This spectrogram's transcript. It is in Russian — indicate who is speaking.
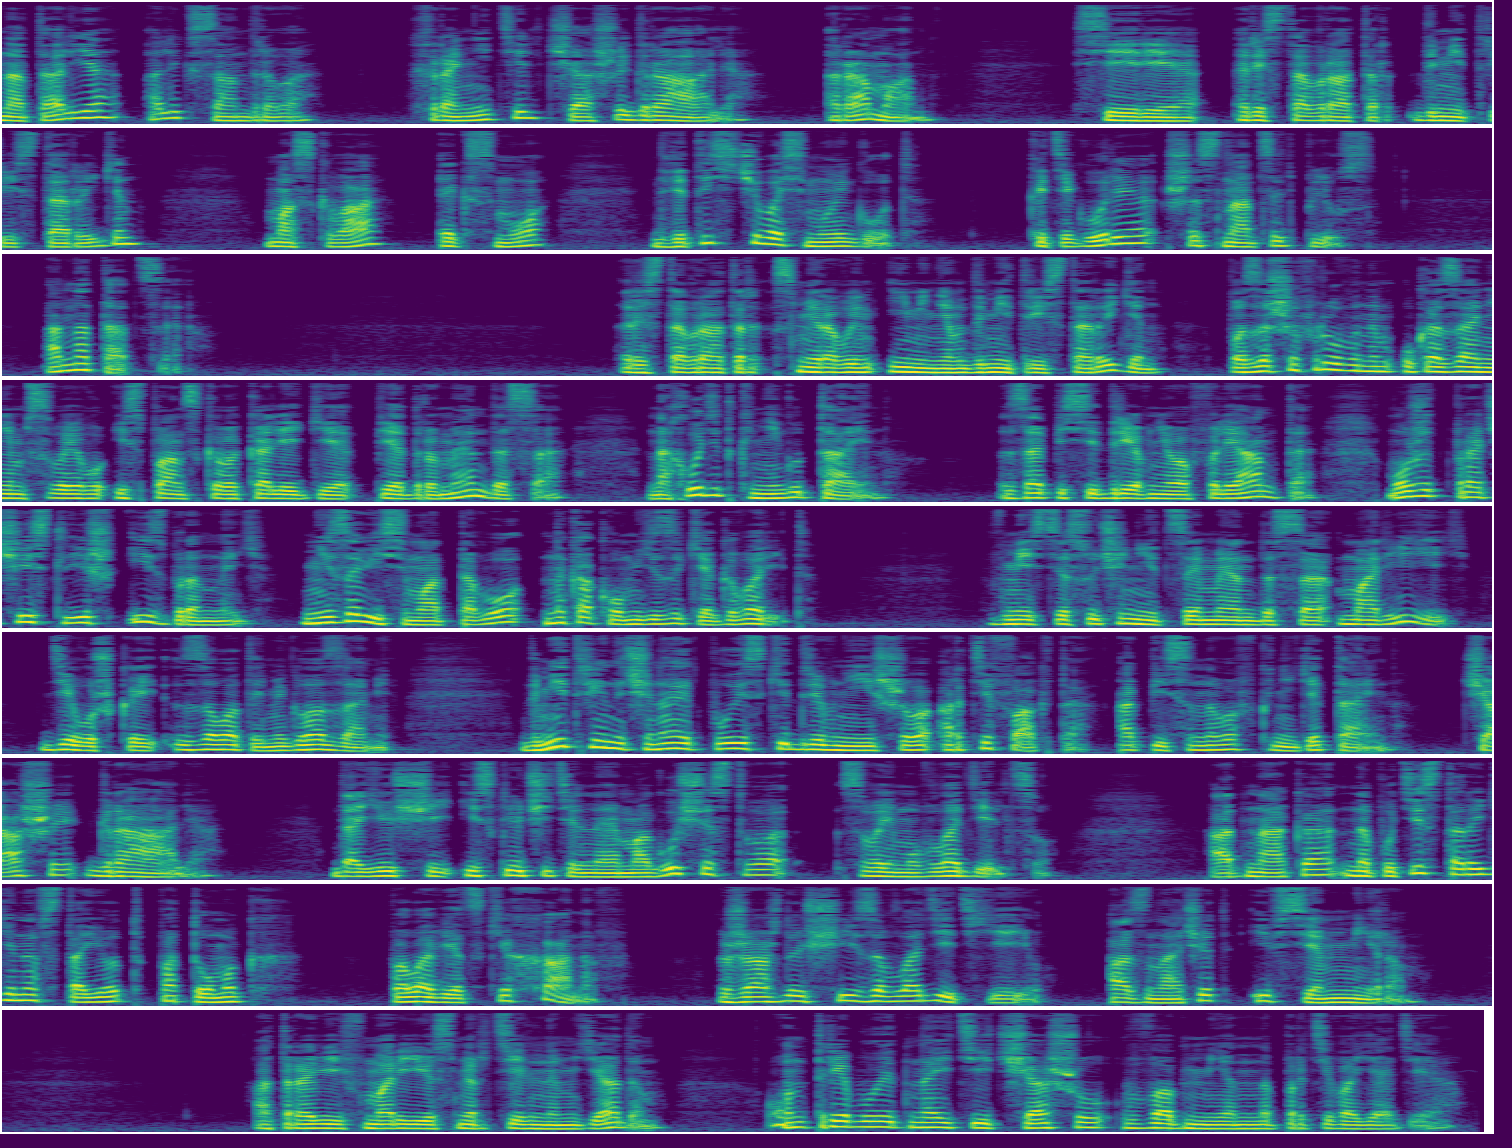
Speaker 1: Наталья Александрова. Хранитель чаши Грааля. Роман. Серия «Реставратор Дмитрий Старыгин». Москва. Эксмо. 2008 год. Категория 16+. Аннотация. Реставратор с мировым именем Дмитрий Старыгин по зашифрованным указаниям своего испанского коллеги Педро Мендеса находит книгу тайн. Записи древнего фолианта может прочесть лишь избранный, независимо от того, на каком языке говорит. Вместе с ученицей Мендеса Марией, девушкой с золотыми глазами, Дмитрий начинает поиски древнейшего артефакта, описанного в книге тайн – чаши Грааля, дающей исключительное могущество своему владельцу. Однако на пути Старыгина встает потомок половецких ханов – жаждущий завладеть ею, а значит и всем миром. Отравив Марию смертельным ядом, он требует найти чашу в обмен на противоядие.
